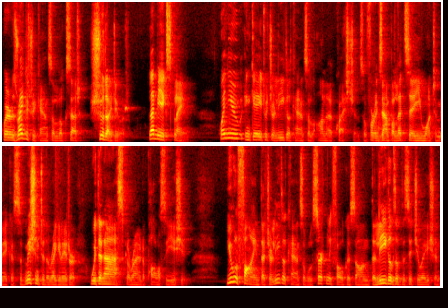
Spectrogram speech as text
whereas regulatory counsel looks at should I do it. Let me explain. When you engage with your legal counsel on a question, so for example, let's say you want to make a submission to the regulator with an ask around a policy issue, you will find that your legal counsel will certainly focus on the legals of the situation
